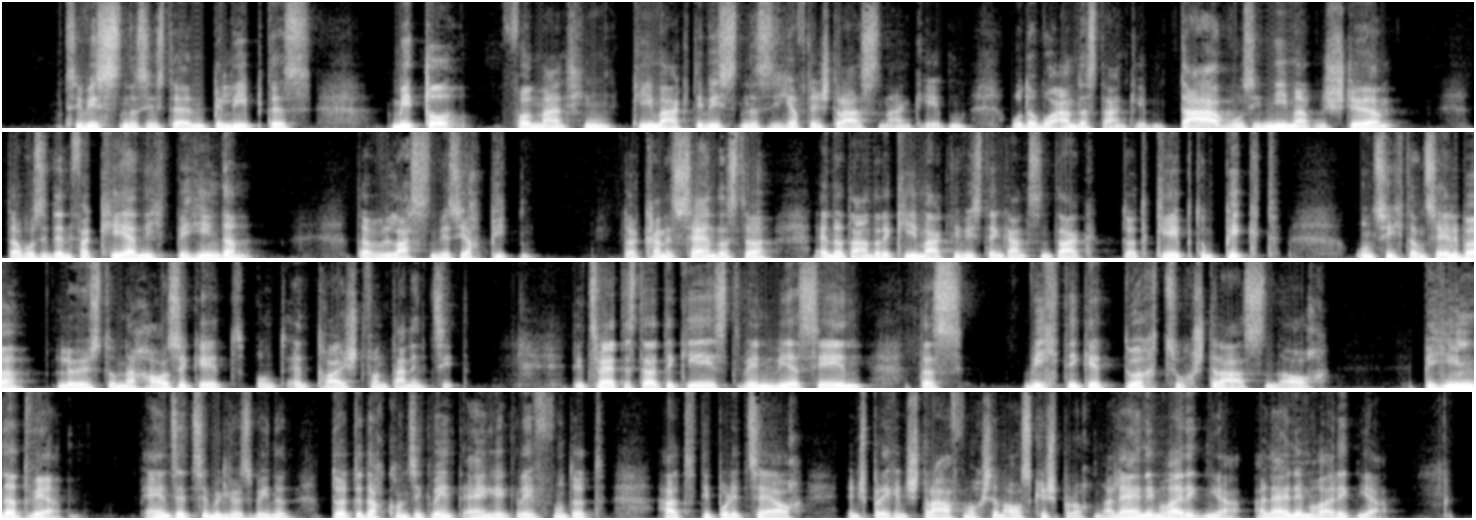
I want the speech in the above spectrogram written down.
Sie wissen, das ist ein beliebtes Mittel von manchen Klimaaktivisten, dass sie sich auf den Straßen angeben oder woanders angeben. Da, wo sie niemanden stören, da, wo sie den Verkehr nicht behindern, da lassen wir sie auch picken. Da kann es sein, dass der ein oder andere Klimaaktivist den ganzen Tag dort klebt und pickt und sich dann selber löst und nach Hause geht und enttäuscht von dannen zieht. Die zweite Strategie ist, wenn wir sehen, dass wichtige Durchzugsstraßen auch behindert werden, Einsätze möglicherweise behindert, dort wird auch konsequent eingegriffen und dort hat die Polizei auch entsprechend Strafen auch schon ausgesprochen. Allein im heurigen Jahr, allein im heurigen Jahr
